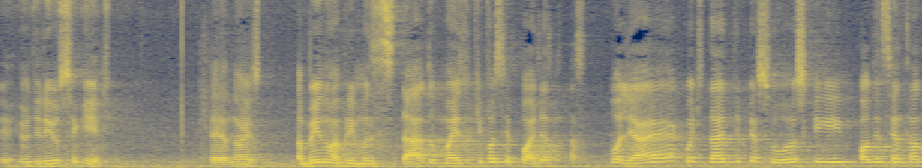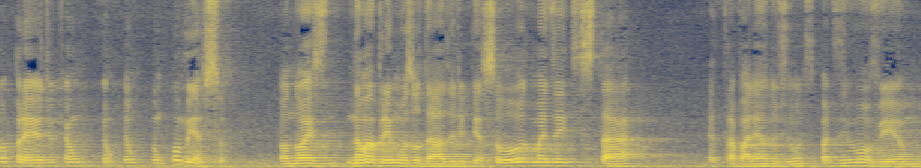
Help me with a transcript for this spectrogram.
eu diria o seguinte: é, nós também não abrimos esse dado, mas o que você pode olhar é a quantidade de pessoas que podem sentar no prédio, que é um, é um, é um começo. Então, nós não abrimos o dado de pessoas, mas a gente está é, trabalhando juntos para desenvolver um,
